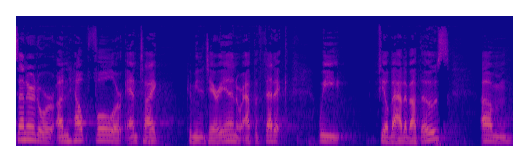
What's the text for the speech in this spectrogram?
centered or unhelpful or anti communitarian or apathetic. We feel bad about those. Um,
